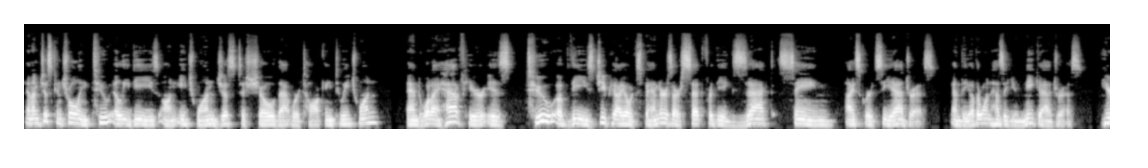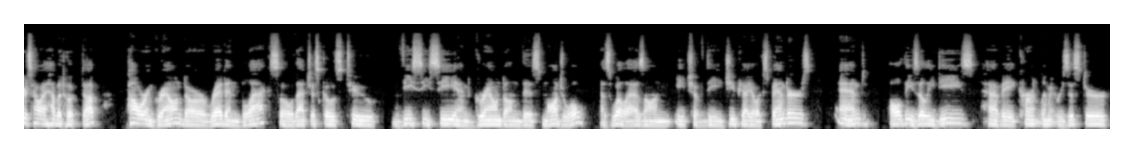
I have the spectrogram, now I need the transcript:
and I'm just controlling two LEDs on each one just to show that we're talking to each one. And what I have here is two of these GPIO expanders are set for the exact same I2C address, and the other one has a unique address. Here's how I have it hooked up. Power and ground are red and black, so that just goes to VCC and ground on this module, as well as on each of the GPIO expanders and all these LEDs have a current limit resistor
